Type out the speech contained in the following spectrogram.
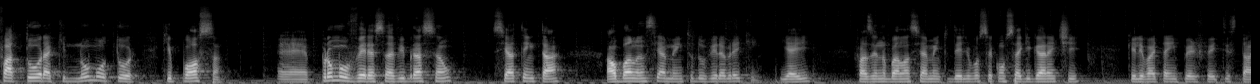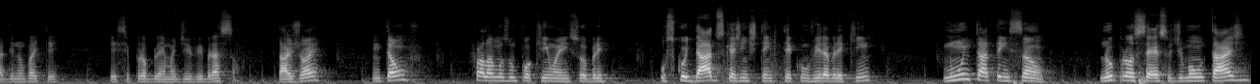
fator aqui no motor que possa é, promover essa vibração, se atentar ao balanceamento do virabrequim. E aí, fazendo o balanceamento dele, você consegue garantir que ele vai estar em perfeito estado e não vai ter esse problema de vibração. Tá joia? Então, falamos um pouquinho aí sobre os cuidados que a gente tem que ter com o virabrequim, muita atenção no processo de montagem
